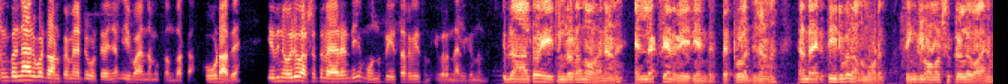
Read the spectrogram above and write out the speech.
അൻപതിനായിരം രൂപ ഡൗൺ പേയ്മെന്റ് കൊടുത്തു കഴിഞ്ഞാൽ ഈ വാഹനം നമുക്ക് സ്വന്തമാക്കാം. കൂടാതെ ഇതിന് ഒരു വർഷത്തെ വാറണ്ടിയും മൂന്ന് ഫ്രീ സർവീസും ഇവർ നൽകുന്നുണ്ട്. ഇത് ആൾട്ടോ എയ്റ്റ് ഹൺഡ്രഡ് എന്ന വാഹനമാണ്. എൽ ആണ് വേരിയന്റ് പെട്രോൾ എഞ്ചിനാണ് രണ്ടായിരത്തി ഇരുപതാണ് മോഡൽ സിംഗിൾ ഓണർഷിപ്പിലുള്ള വാഹനം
